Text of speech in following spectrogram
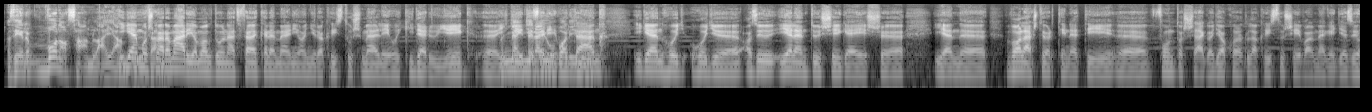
Azért van a számláján. Igen, most bőven. már a Mária Magdolnát fel kell emelni annyira Krisztus mellé, hogy kiderüljék így mennyire 2000 év jóval után. élők. Igen, hogy, hogy az ő jelentősége és ilyen vallástörténeti fontossága gyakorlatilag Krisztuséval megegyező.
